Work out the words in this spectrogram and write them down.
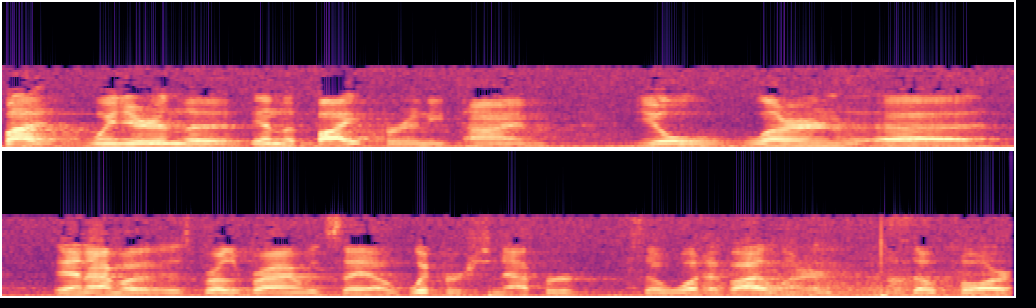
but when you're in the in the fight for any time, you'll learn. Uh, and I'm a, as Brother Brian would say, a whippersnapper. So what have I learned so far?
